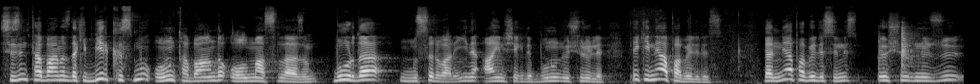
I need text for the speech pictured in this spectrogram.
sizin tabağınızdaki bir kısmı onun tabağında olması lazım. Burada mısır var yine aynı şekilde bunun öşürüyle. Peki ne yapabiliriz? Yani ne yapabilirsiniz? Öşürünüzü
